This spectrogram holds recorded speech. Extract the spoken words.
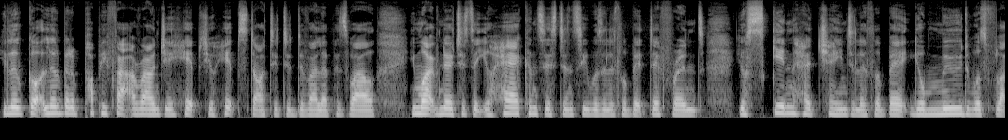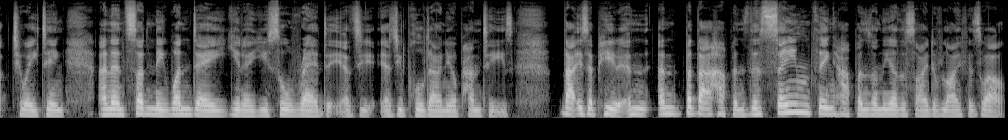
You've got a little bit of puppy fat around your hips. Your hips started to develop as well. You might have noticed that your hair consistency was a little bit different. Your skin had changed a little bit. Your mood was fluctuating, and then suddenly one day, you know, you saw red as you as you pull down your panties. That is a period, and and but that happens. The same thing happens on the other side side of life as well.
